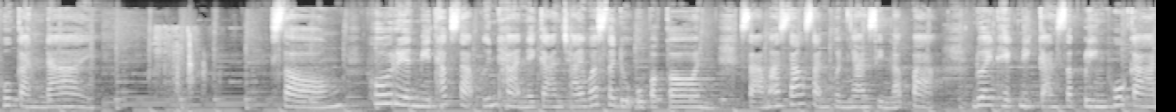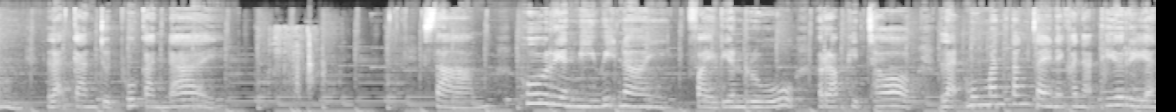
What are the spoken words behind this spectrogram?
ผู้กันได้ 2. ผู้เรียนมีทักษะพื้นฐานในการใช้วัสดุอุปกรณ์ สามารถสร้างสรรค์ผลงานศิลปะ ด้วยเทคนิคการสปริงผู้กัน และการจุดผู้กันได้ 3. ผู้เรียนมีวินัย ใฝ่เรียนรู้ รับผิดชอบ และมุ่งมั่นตั้งใจในขณะที่เรียน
